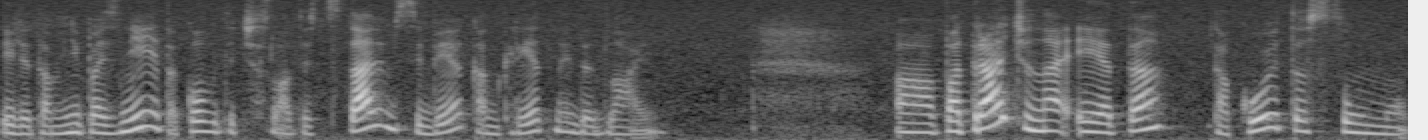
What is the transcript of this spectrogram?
Или там не позднее такого-то числа. То есть ставим себе конкретный дедлайн. А, потрачу на это такую-то сумму.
